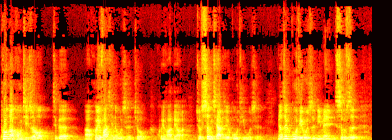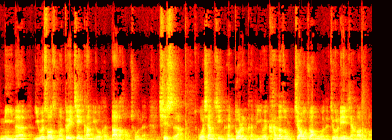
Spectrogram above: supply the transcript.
碰到空气之后，这个啊挥发性的物质就挥发掉了，就剩下的这个固体物质。那这个固体物质里面是不是你呢？以为说什么对健康有很大的好处呢？其实啊，我相信很多人可能因为看到这种胶状物呢，就联想到什么？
